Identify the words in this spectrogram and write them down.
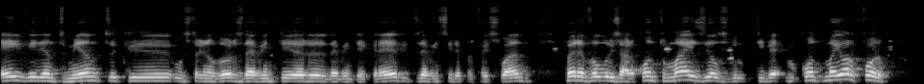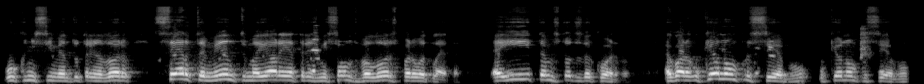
é evidentemente que os treinadores devem ter, devem ter créditos, devem se aperfeiçoando para valorizar. Quanto mais eles tiver, quanto maior for o conhecimento do treinador, certamente maior é a transmissão de valores para o atleta. Aí estamos todos de acordo. Agora, o que eu não percebo, o que eu não percebo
